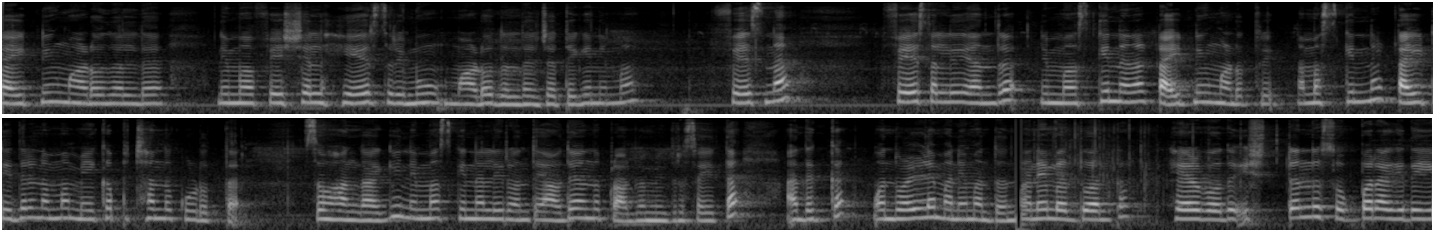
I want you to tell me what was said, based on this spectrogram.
ಟೈಟ್ನಿಂಗ್ ಮಾಡೋದಲ್ದೆ ನಿಮ್ಮ ಫೇಶಿಯಲ್ ಹೇರ್ಸ್ ರಿಮೂವ್ ಮಾಡೋದಲ್ಲದ ಜೊತೆಗೆ ನಿಮ್ಮ ಫೇಸ್ನ ಫೇಸಲ್ಲಿ ಅಂದರೆ ನಿಮ್ಮ ಸ್ಕಿನ್ನನ್ನು ಟೈಟ್ನಿಂಗ್ ಮಾಡುತ್ತೆ ನಮ್ಮ ಸ್ಕಿನ್ನ ಟೈಟ್ ಇದ್ದರೆ ನಮ್ಮ ಮೇಕಪ್ ಚೆಂದ ಕೂಡುತ್ತೆ. ಸೊ ಹಾಗಾಗಿ ನಿಮ್ಮ ಸ್ಕಿನ್ನಲ್ಲಿರುವಂಥ ಯಾವುದೇ ಒಂದು ಪ್ರಾಬ್ಲಮ್ ಇದ್ದರೂ ಸಹಿತ ಅದಕ್ಕೆ ಒಂದು ಒಳ್ಳೆ ಮನೆಮದ್ದು ಮನೆಮದ್ದು ಅಂತ ಹೇಳ್ಬೋದು. ಇಷ್ಟೊಂದು ಸೂಪರ್ ಆಗಿದೆ ಈ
